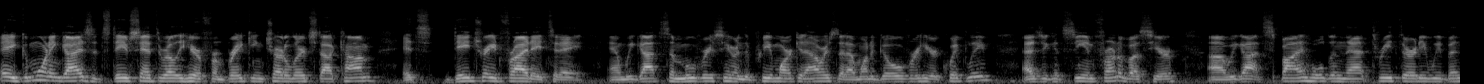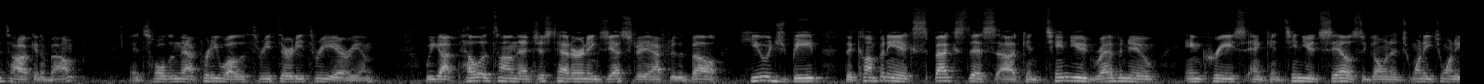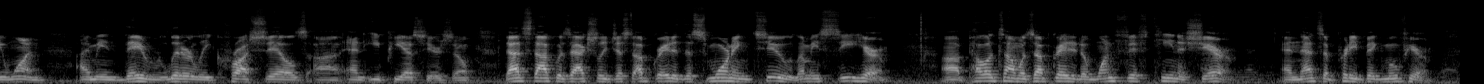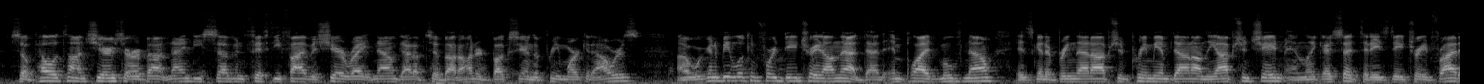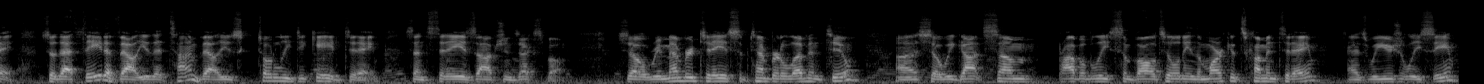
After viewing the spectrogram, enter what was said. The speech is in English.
Hey, good morning, guys. It's Dave Santarelli here from BreakingChartAlerts.com. It's Day Trade Friday today, and we got some movers here in the pre-market hours that I want to go over here quickly. As you can see in front of us here, uh, we got SPY holding that 330 we've been talking about. It's holding that pretty well, the 333 area. We got Peloton that just had earnings yesterday after the bell. Huge beat. The company expects this uh, continued revenue increase and continued sales to go into 2021. I mean, they literally crushed sales uh, and EPS here. So that stock was actually just upgraded this morning too. Let me see here. Uh, Peloton was upgraded to 115 a share, and that's a pretty big move here. So Peloton shares are about 97.55 a share right now. Got up to about 100 bucks here in the pre-market hours. Uh, we're going to be looking for a day trade on that. That implied move now is going to bring that option premium down on the option chain. And like I said, today's day trade Friday. So that theta value, that time value is totally decayed today since today is options expo. So remember today is September 11th too. Uh, so we got some probably some volatility in the markets coming today as we usually see.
